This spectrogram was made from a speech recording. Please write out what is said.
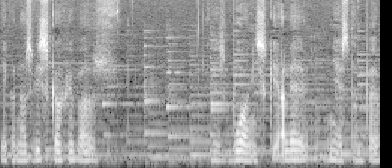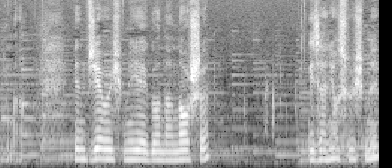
Jego nazwisko chyba jest Błoński, ale nie jestem pewna. Więc wzięłyśmy jego na nosze i zaniosłyśmy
